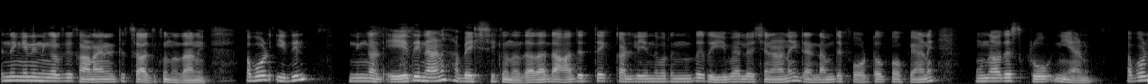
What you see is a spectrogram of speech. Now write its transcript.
എന്നിങ്ങനെ നിങ്ങൾക്ക് കാണാനായിട്ട് സാധിക്കുന്നതാണ്. അപ്പോൾ ഇതിൽ നിങ്ങൾ ഏതിനാണ് അപേക്ഷിക്കുന്നത്? അതായത് ആദ്യത്തെ കള്ളി എന്ന് പറയുന്നത് റീവാലുവേഷൻ ആണ് രണ്ടാമത്തെ ഫോട്ടോ കോപ്പിയാണ് മൂന്നാമത്തെ സ്ക്രൂട്ടിനിയാണ് അപ്പോൾ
